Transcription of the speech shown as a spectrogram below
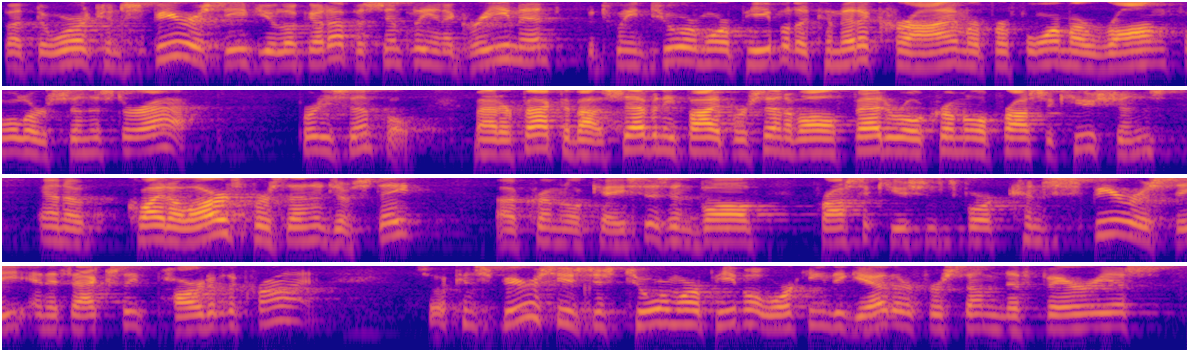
But the word conspiracy, if you look it up, is simply an agreement between two or more people to commit a crime or perform a wrongful or sinister act. Pretty simple. Matter of fact, about 75% of all federal criminal prosecutions and a, quite a large percentage of state uh, criminal cases involve prosecutions for conspiracy, and it's actually part of the crime. So a conspiracy is just two or more people working together for some nefarious,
